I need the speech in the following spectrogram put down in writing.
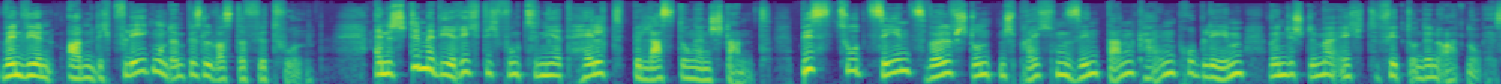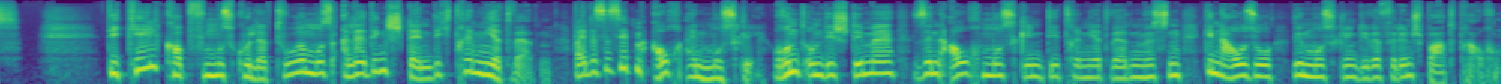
wenn wir ihn ordentlich pflegen und ein bisschen was dafür tun. Eine Stimme, die richtig funktioniert, hält Belastungen stand. Bis zu 10, 12 Stunden sprechen sind dann kein Problem, wenn die Stimme echt fit und in Ordnung ist. Die Kehlkopfmuskulatur muss allerdings ständig trainiert werden, weil das ist eben auch ein Muskel. Rund um die Stimme sind auch Muskeln, die trainiert werden müssen, genauso wie Muskeln, die wir für den Sport brauchen.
